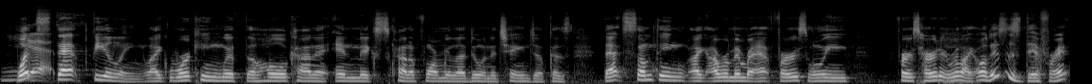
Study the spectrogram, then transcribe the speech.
What's Yes. that feeling like working with the whole kind of NMIXX kind of formula doing the change up? Because that's something like I remember at first when we first heard it, we're like, oh, this is different.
